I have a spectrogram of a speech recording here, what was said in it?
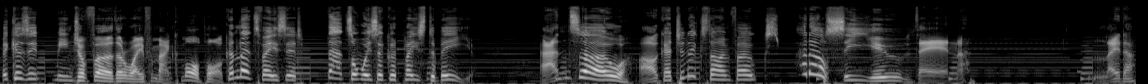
because it means you're further away from Ankh-Morpork, and let's face it, that's always a good place to be. And so, I'll catch you next time, folks, and I'll see you then. Later.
